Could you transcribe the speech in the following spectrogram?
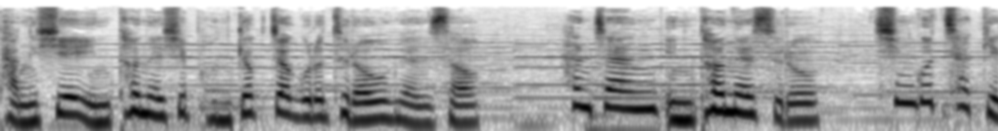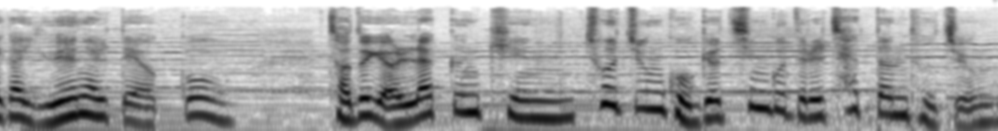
당시에 인터넷이 본격적으로 들어오면서 한창 인터넷으로 친구 찾기가 유행할 때였고 저도 연락 끊긴 초중 고교 친구들을 찾던 도중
